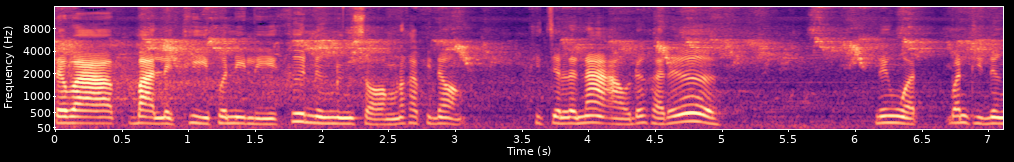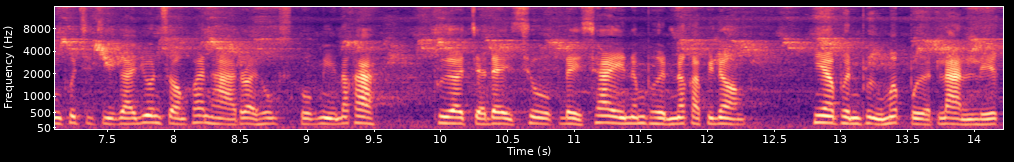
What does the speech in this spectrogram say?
แต่ว่าบ้านเลขที่เพิ่นนี่หลีคือหนึ่งหนึ่งสองนาะคะพี่น้อง พิจารณาเอาเด้อค่ะเด้อในงวดวันที่หนึ่งพฤศจิกายนสองพันห้าร้อยหกสิบหกนี้นะคะ พื่อจะได้โชคได้ใช้น้ำเพลินนะคะพี่น้องเฮียเพลินพึ่งมาเปิดร้านเล็ก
